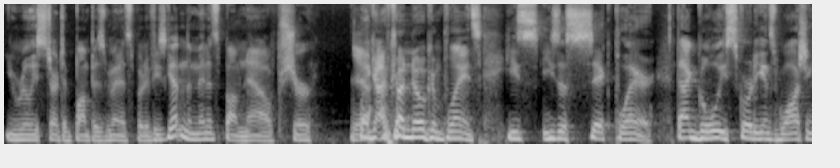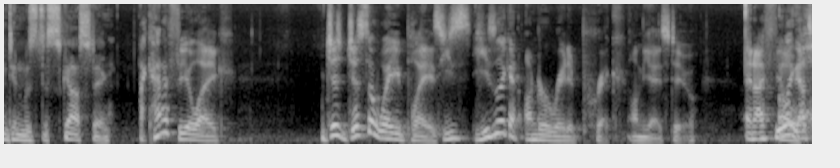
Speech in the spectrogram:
you really start to bump his minutes. But if he's getting the minutes bump now, sure. Yeah. Like I've got no complaints. He's he's a sick player. That goal he scored against Washington was disgusting. I kind of feel like just just the way he plays, he's he's like an underrated prick on the ice too. And I feel like oh, that's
